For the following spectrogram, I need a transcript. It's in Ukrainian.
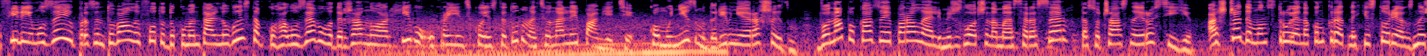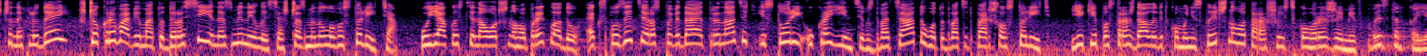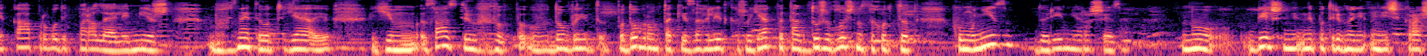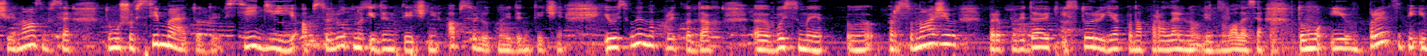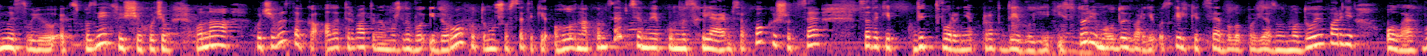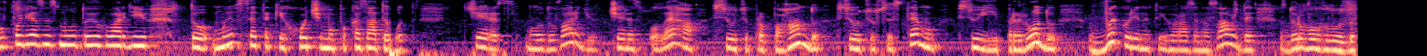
у філії музею презентували фотодокументальну виставку галузевого державного архіву Українського інституту національної пам'яті Комунізм дорівнює рашизм. Вона показує паралель між злочинами СРСР та сучасної Росії, а ще демонструє на конкретних історіях знищених людей, що криваві методи Росії не змінилися ще з минулого століття. У якості наочного прикладу експозиція розповідає 13 історій українців з 20 та 21 століть, які постраждали від комуністичного та рашистського режимів. Виставка, яка проводить паралелі між знаєте, от я їм заздрю в добрі по-доброму, так і взагалі кажу, як ви так дуже влучно заходите. От комунізм дорівнює рашизм. Ну більше не потрібно ні- ніч кращої назви, все тому, що всі методи, всі дії абсолютно ідентичні, абсолютно ідентичні. І ось вони на прикладах е, восьми е, персонажів переповідають історію, як вона паралельно відбувалася. Тому і в принципі, і ми свою експозицію ще хочемо. Вона, хоч і виставка, але триватиме можливо і до року, тому що все-таки головна концепція, на яку ми схиляємося, поки що це все-таки відтворення правдивої історії молодої гвардії, оскільки це було пов'язано з молодою гвардією, Олег був пов'язаний з молодою гвардією. То ми все-таки хочемо показати, от. Через молоду гвардію, через Олега, всю цю пропаганду, всю цю систему, всю її природу, викорінити його раз назавжди здорового глузду.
